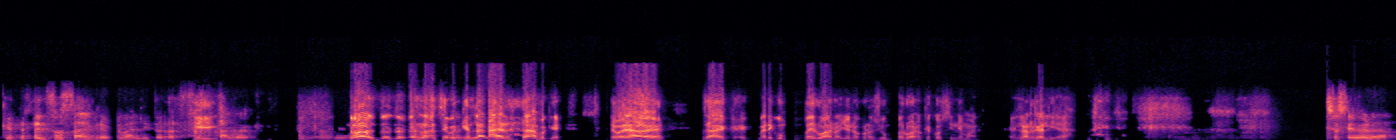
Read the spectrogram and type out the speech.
que te está en su sangre, maldito racista, güey. No, no, no es sí, porque es la verdad, porque te voy a ver, o sea, marico, un peruano, yo no conocí un peruano que cocine mal, es la realidad. Eso sí es verdad.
